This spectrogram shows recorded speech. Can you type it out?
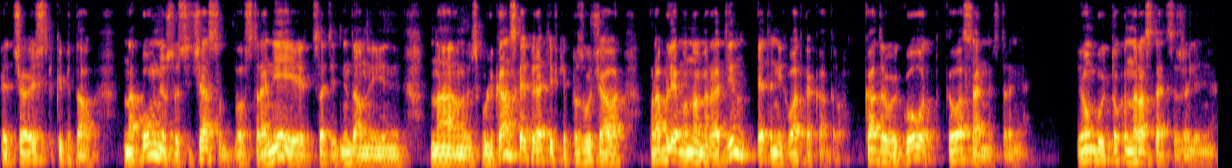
это человеческий капитал. Напомню, что сейчас в стране, и, кстати, недавно и на республиканской оперативке прозвучало, проблема номер один – это нехватка кадров. Кадровый голод колоссальный в стране. И он будет только нарастать, к сожалению.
